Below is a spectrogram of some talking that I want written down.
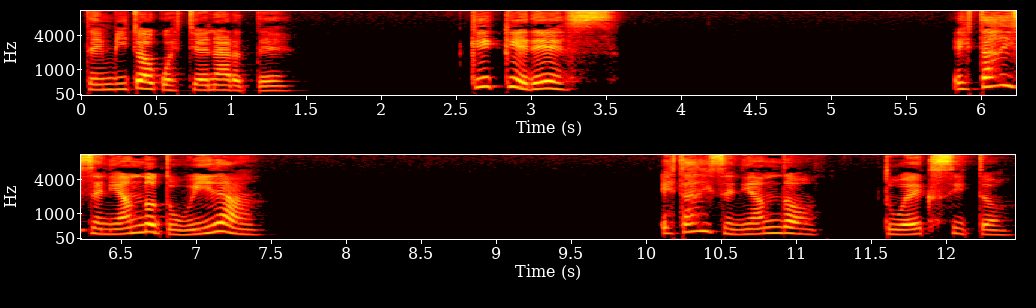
te invito a cuestionarte. ¿Qué querés? ¿Estás diseñando tu vida? ¿Estás diseñando tu éxito?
